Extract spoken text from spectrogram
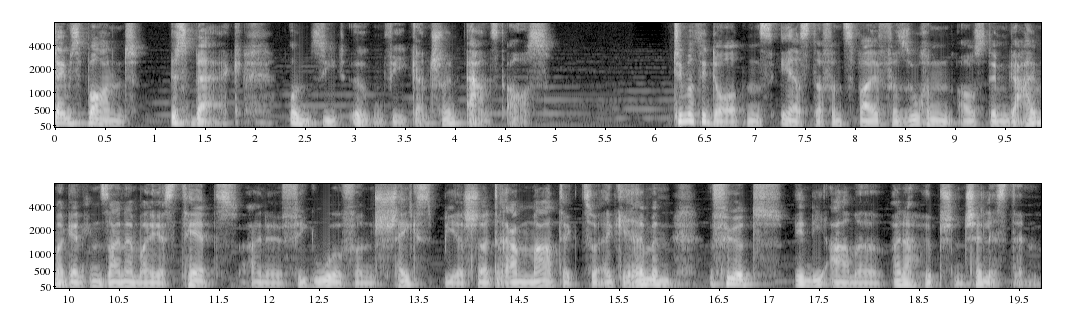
James Bond is back und sieht irgendwie ganz schön ernst aus. Timothy Daltons erster von zwei Versuchen, aus dem Geheimagenten seiner Majestät eine Figur von Shakespeare'scher Dramatik zu ergrimmen, führt in die Arme einer hübschen Cellistin.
